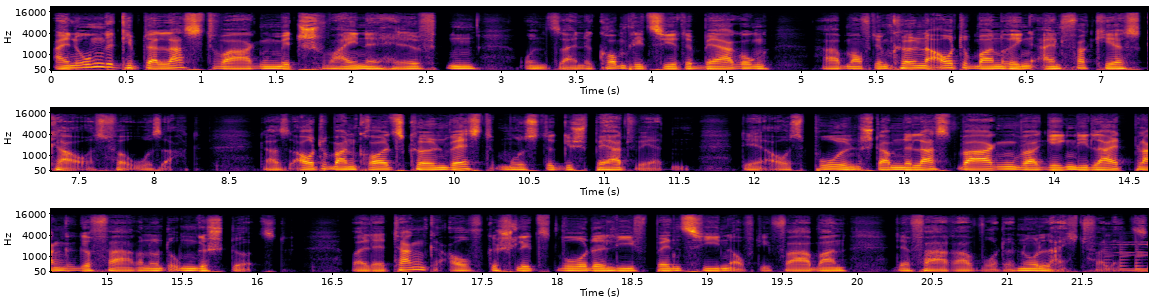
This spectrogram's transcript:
Ein umgekippter Lastwagen mit Schweinehälften und seine komplizierte Bergung haben auf dem Kölner Autobahnring ein Verkehrschaos verursacht. Das Autobahnkreuz Köln-West musste gesperrt werden. Der aus Polen stammende Lastwagen war gegen die Leitplanke gefahren und umgestürzt. Weil der Tank aufgeschlitzt wurde, lief Benzin auf die Fahrbahn. Der Fahrer wurde nur leicht verletzt.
